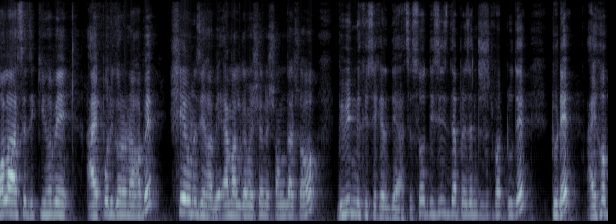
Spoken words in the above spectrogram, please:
বলা আছে যে কীভাবে আয় পরিগণনা হবে, সে অনুযায়ী হবে। অ্যামালগামেশনের সংজ্ঞা সহ বিভিন্ন কিছু এখানে দেওয়া আছে। So this is the presentation for today today I hope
